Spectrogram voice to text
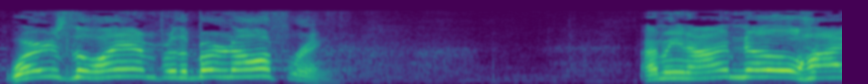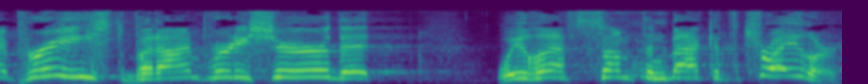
Where's the lamb for the burnt offering? I mean, I'm no high priest, but I'm pretty sure that we left something back at the trailer.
